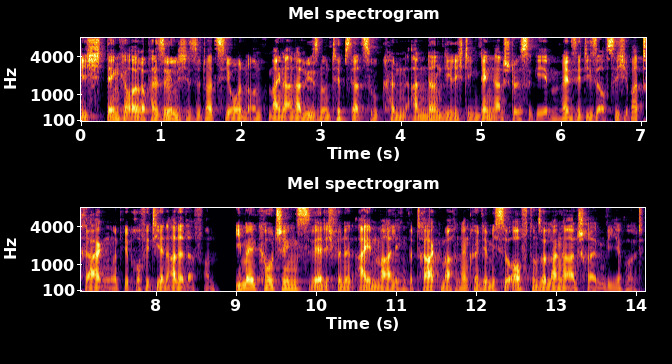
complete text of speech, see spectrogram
Ich denke, eure persönliche Situation und meine Analysen und Tipps dazu können anderen die richtigen Denkanstöße geben, wenn sie diese auf sich übertragen und wir profitieren alle davon. E-Mail-Coachings werde ich für einen einmaligen Betrag machen, dann könnt ihr mich so oft und so lange anschreiben, wie ihr wollt.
